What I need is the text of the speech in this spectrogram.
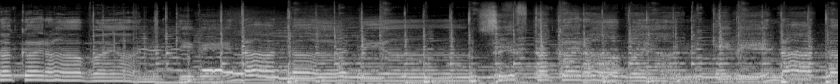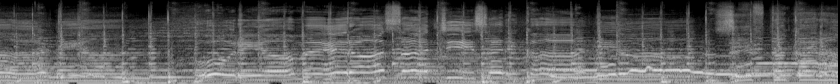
था करा बयान कि वेंदा तार दिया। सिफ्त करा बयान कि वेंदा तार दिया। हो रिया मेरा सच्ची सरकार दिया। सिफ्त करा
